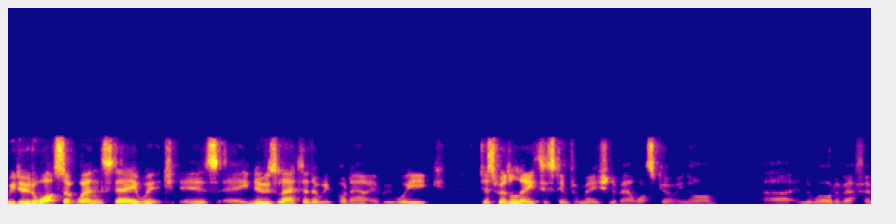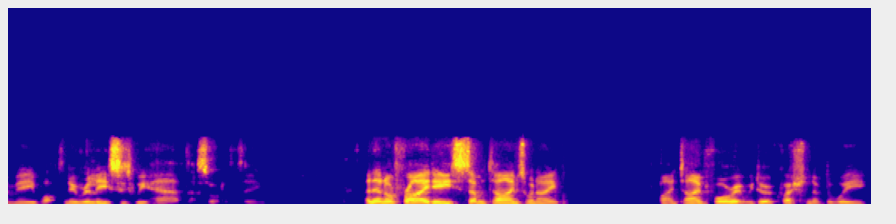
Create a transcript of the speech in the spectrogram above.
We do the What's Up Wednesday, which is a newsletter that we put out every week, just with the latest information about what's going on uh, in the world of FME, what new releases we have, that sort of thing. And then on Friday, sometimes when I find time for it, we do a question of the week,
